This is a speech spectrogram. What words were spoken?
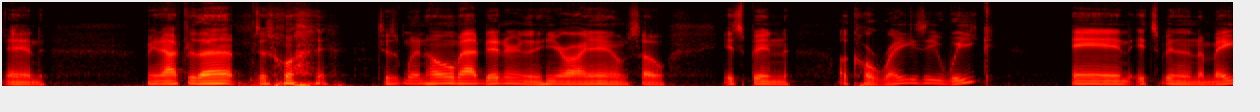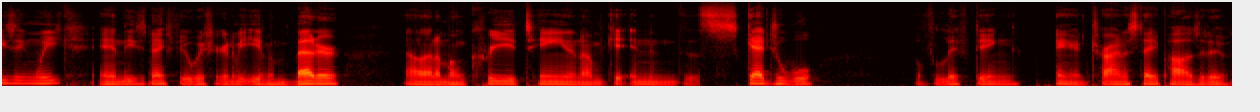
And I mean, after that, just just went home, had dinner, and then here I am. So it's been a crazy week, and it's been an amazing week. And these next few weeks are going to be even better now that I'm on creatine and I'm getting into the schedule of lifting and trying to stay positive.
